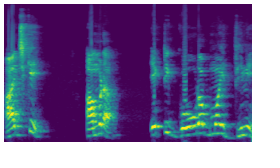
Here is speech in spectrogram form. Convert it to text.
আজকে আমরা একটি গৌরবময় দিনে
